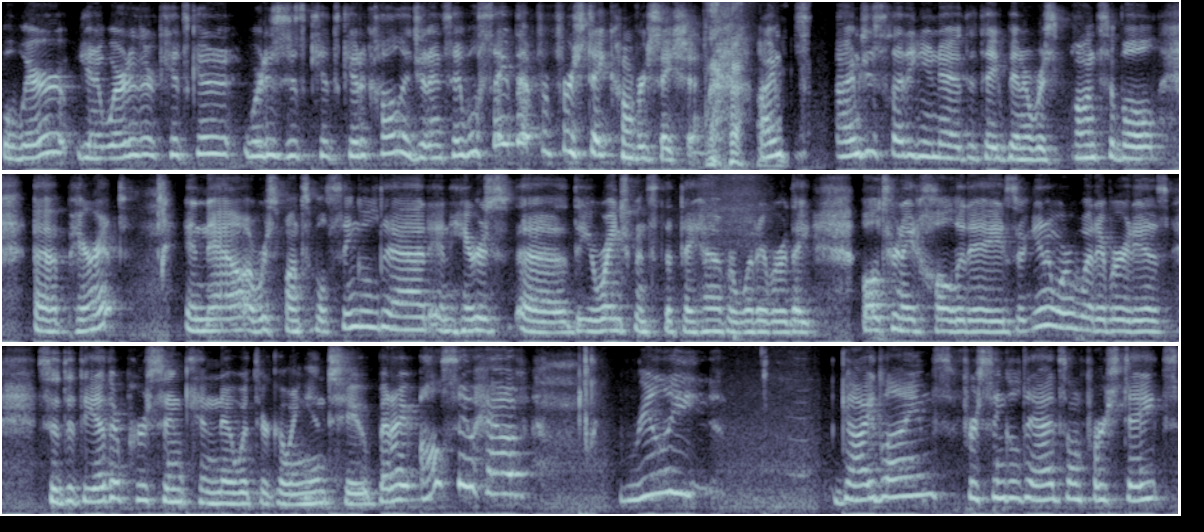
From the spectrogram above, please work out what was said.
well, where you know, where do their kids go? Where does his kids go to college? And I'd say, well, save that for first date conversation. I'm I'm just letting you know that they've been a responsible uh, parent and now a responsible single dad and here's uh, the arrangements that they have or whatever. They alternate holidays or you know or whatever it is so that the other person can know what they're going into. But i also have really guidelines for single dads on first dates.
